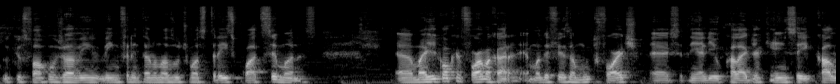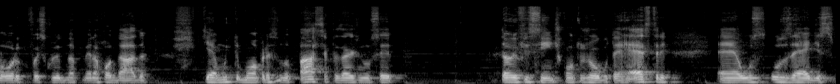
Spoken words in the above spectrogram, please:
do que os Falcons já vem, vem enfrentando nas últimas três, quatro semanas. Uh, mas de qualquer forma, cara, é uma defesa muito forte. É, você tem ali o Khaled Akense, calouro, que foi escolhido na primeira rodada, que é muito bom a pressão do passe, apesar de não ser tão eficiente quanto o jogo terrestre. É, os, os Eds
